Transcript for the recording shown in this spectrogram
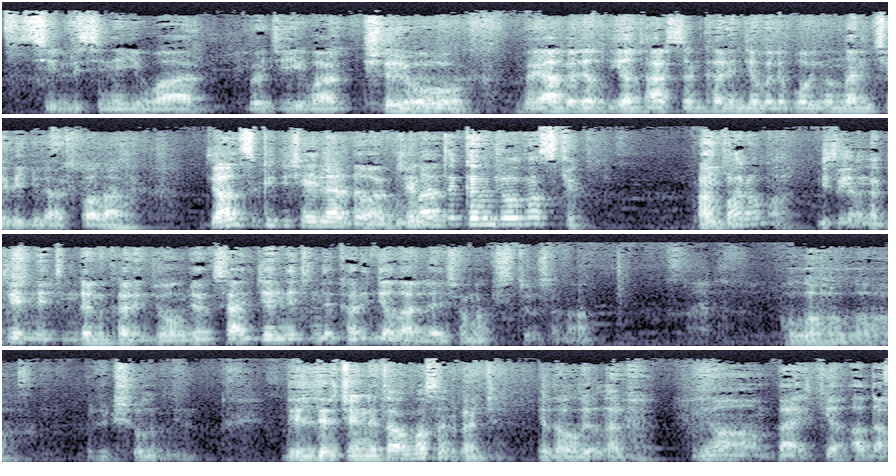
sivrisineği var, böceği var. İşte yok. Veya böyle yatarsın karınca böyle boynundan içeri girer falan. Can sıkıcı şeyler de var. Bunlar Cennette karınca olmaz ki. Peki, var ama. Bizde benim alakası. cennetimde mi karınca olmayacak? Sen cennetinde karıncalarla yaşamak istiyorsan ha. Allah Allah. Böyle bir şey olur mu ya? Delileri cennete almazlar bence. Ya da alıyorlar mı? Ya belki adam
